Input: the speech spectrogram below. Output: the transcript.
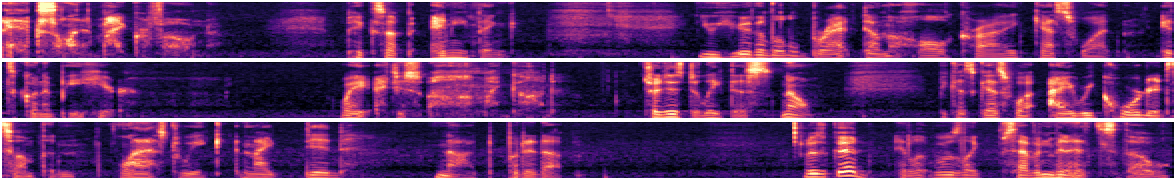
Excellent microphone. Picks up anything. You hear the little brat down the hall cry, guess what? It's gonna be here. Wait, I just, oh my god. Should I just delete this? No. Because guess what? I recorded something last week and I did not put it up. It was good. It was like seven minutes though,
